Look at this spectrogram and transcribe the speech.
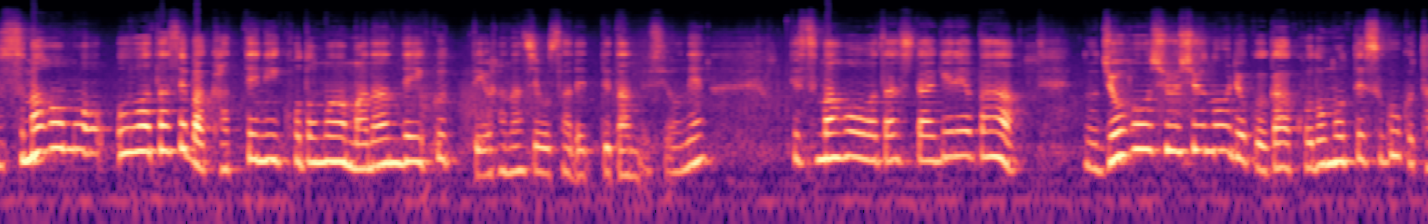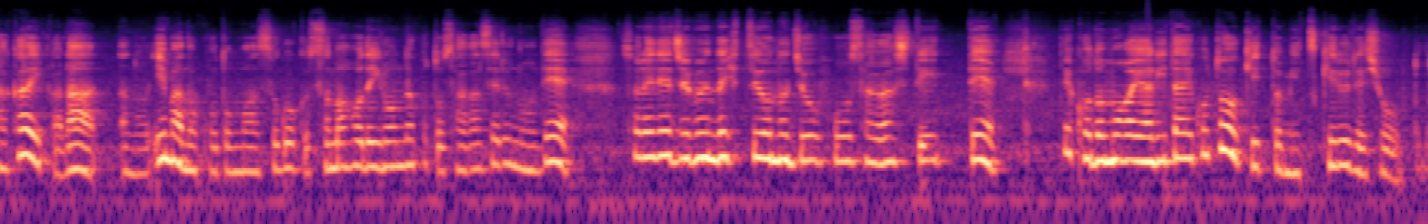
スマホもを渡せば勝手に子供は学んでいくっていう話をされてたんですよね。でスマホを渡してあげれば情報収集能力が子供ってすごく高いからあの今の子供はすごくスマホでいろんなことを探せるのでそれで自分で必要な情報を探していってで子供がやりたいことをきっと見つけるでしょうと。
